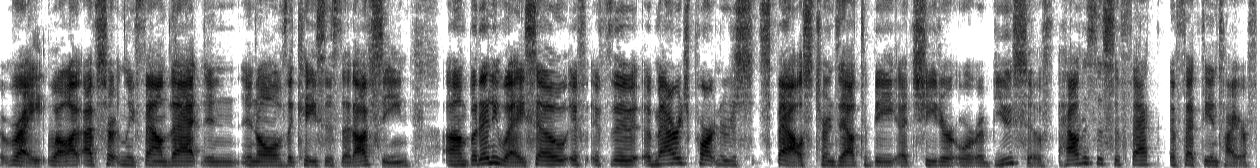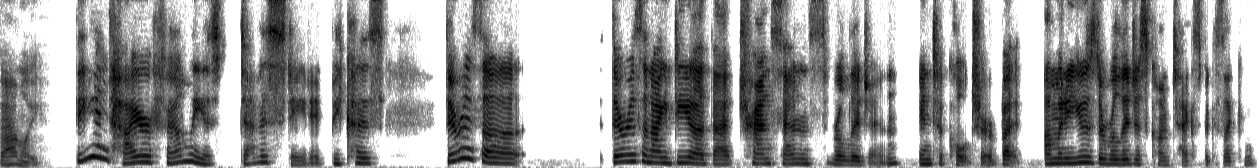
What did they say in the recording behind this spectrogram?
Right. Well, I, have certainly found that in, in all of the cases that I've seen. Um, but anyway, so if, if the marriage partner's spouse turns out to be a cheater or abusive, how does this affect affect the entire family? The entire family is devastated because there is a there is an idea that transcends religion into culture but i'm going to use the religious context because i can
